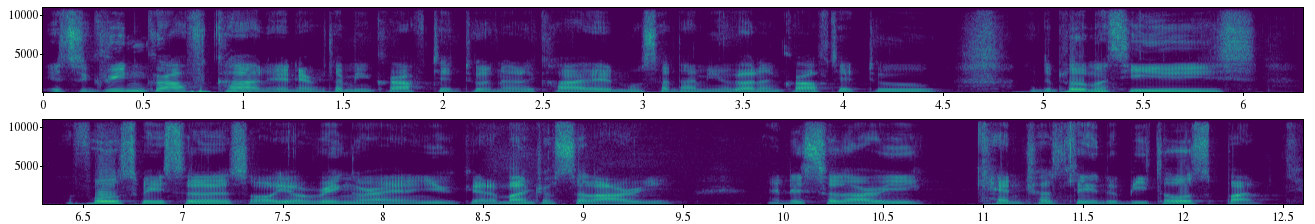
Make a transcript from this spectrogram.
It's a green graft card, and every time you graft it to another card, and most of the time you're gonna graft it to diplomacies, full spaces or your ring, right? And you get a bunch of Solari. And this Solari can translate into beetles, but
